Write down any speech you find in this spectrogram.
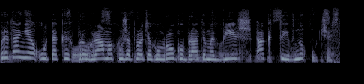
Британія у таких програмах уже протягом року братиме більш активну участь.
